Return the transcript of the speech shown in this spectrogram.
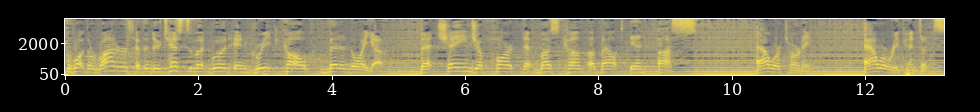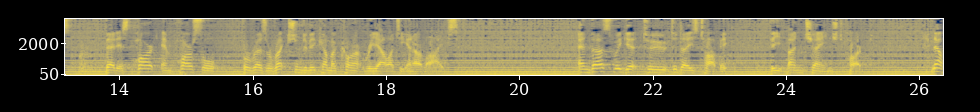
for what the writers of the New Testament would in Greek call metanoia, that change of heart that must come about in us, our turning, our repentance, that is part and parcel for resurrection to become a current reality in our lives. And thus we get to today's topic the unchanged heart. Now,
